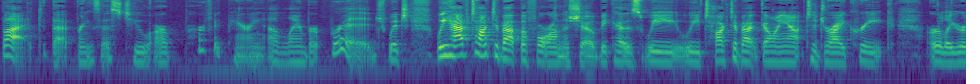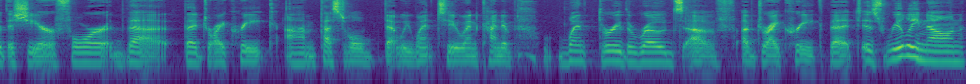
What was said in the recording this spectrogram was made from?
But that brings us to our perfect pairing of Lambert Bridge, which we have talked about before on the show because we we talked about going out to Dry Creek earlier this year for the the Dry Creek um, festival that we went to and kind of went through the roads of of Dry Creek that is really known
